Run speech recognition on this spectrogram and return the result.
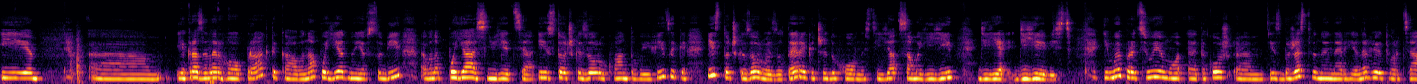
І якраз енергопрактика вона поєднує в собі, вона пояснюється і з точки зору квантової фізики, і з точки зору езотерики чи духовності, я, саме її діє, дієвість. І ми працюємо також із божественною енергією, енергією творця,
